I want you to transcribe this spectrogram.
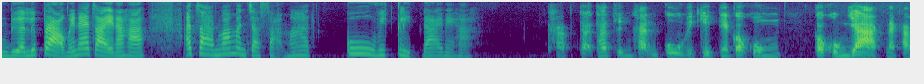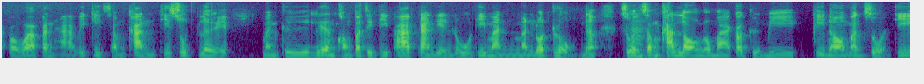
1 เดือนหรือเปล่าไม่แน่ใจนะคะ อาจารย์ว่ามันจะสามารถกู้วิกฤตได้ไหมคะครับถ้าถ้าถึงขั้นกู้วิกฤตเนี่ยก็คงก็คงยากนะครับ เพราะว่าปัญหาวิกฤตสำคัญที่สุดเลย มันคือเรื่องของประสิทธิภาพการเรียนรู้ที่มันมันลดลงเนาะส่วนสำคัญรองลงมาก็คือมีพี่น้องบางส่วนที่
